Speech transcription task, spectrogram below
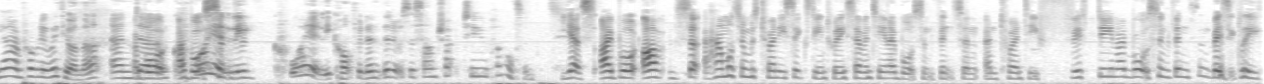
Yeah, I'm probably with you on that. And I bought- um, I bought quietly, quietly confident that it was the soundtrack to Hamilton. Yes, I bought. Uh, so Hamilton was 2016, 2017. I bought St. Vincent, and 2015 I bought St. Vincent. Basically,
